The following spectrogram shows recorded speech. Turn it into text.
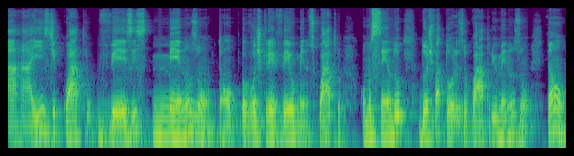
a raiz de 4 vezes menos 1. Então, eu vou escrever o menos 4 como sendo dois fatores, o 4 e o menos 1. Então,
